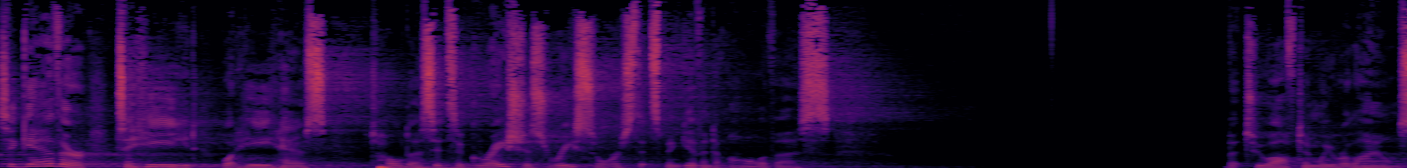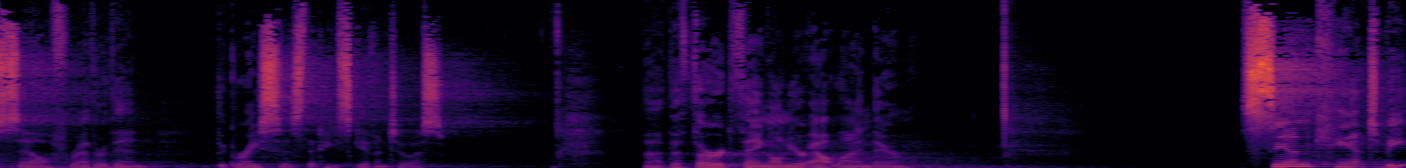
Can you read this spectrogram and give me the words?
together to heed what He has told us. It's a gracious resource that's been given to all of us. But too often we rely on self rather than the graces that He's given to us. Uh, the third thing on your outline there sin can't be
